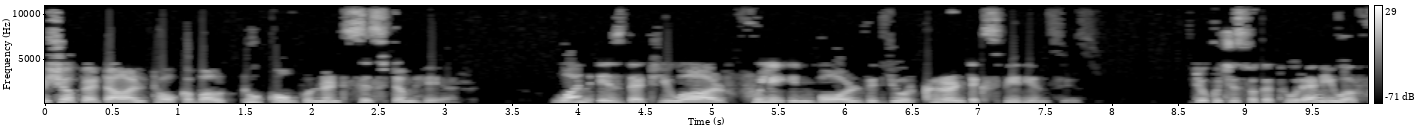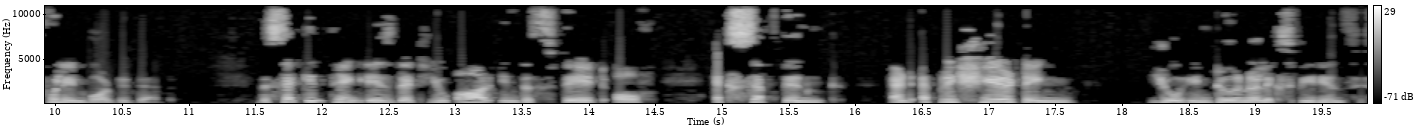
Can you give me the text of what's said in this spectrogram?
Bishop et al. talk about two-component system here. One is that you are fully involved with your current experience جو کچھ اس وقت ہو رہا ہے you are fully involved with that the second thing is that you are in the state of accepting and appreciating your internal experience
